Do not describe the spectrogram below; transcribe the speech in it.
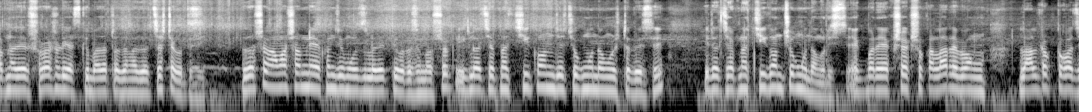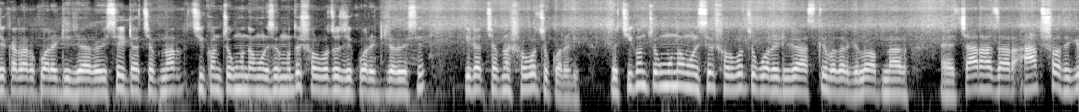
আপনাদের সরাসরি আজকে বাজারটা জানা দেওয়ার চেষ্টা করতেছি। তো দর্শক, আমার সামনে এখন যে মরিচগুলো দেখতে পাচ্ছেন দর্শক, এগুলো হচ্ছে আপনার চিকন যে চোখমুন্দা মরিচটা রয়েছে, এটা হচ্ছে আপনার চিকন চোখমুন্দা মরিচ। একবারে একশো একশো কালার এবং লাল টকটকা যে কালার কোয়ালিটিটা রয়েছে, এটা হচ্ছে আপনার চিকন চোখমুন্দা মরিচের মধ্যে সর্বোচ্চ যে কোয়ালিটিটা রয়েছে, এটা হচ্ছে আপনার সর্বোচ্চ কোয়ালিটি। তো চিকন চোখমুন্দা মরিচের সর্বোচ্চ কোয়ালিটিটা আজকের বাজার গেল আপনার চার হাজার আটশো থেকে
